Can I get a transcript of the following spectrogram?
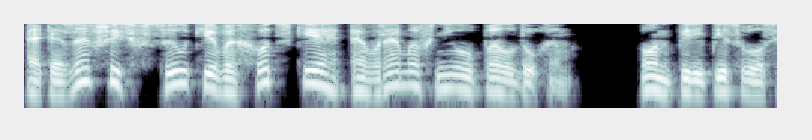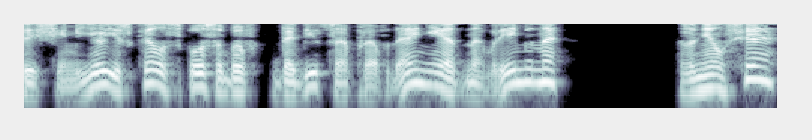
Оказавшись в ссылке в Охотске, Аврамов не упал духом. Он переписывался с семьей, искал способов добиться оправдания одновременно занялся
